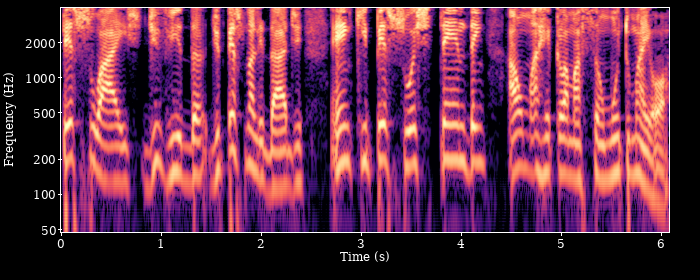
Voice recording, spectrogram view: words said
pessoais, de vida, de personalidade, em que pessoas tendem a uma reclamação muito maior.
